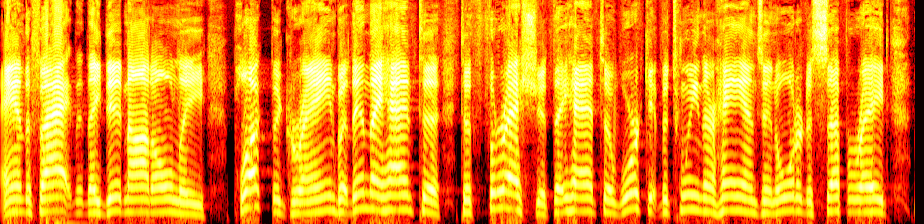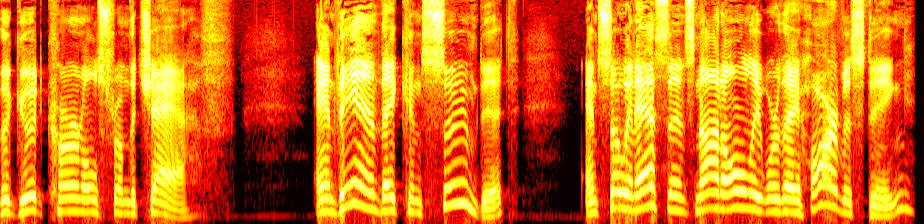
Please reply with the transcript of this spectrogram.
and the fact that they did not only pluck the grain, but then they had to, to thresh it. They had to work it between their hands in order to separate the good kernels from the chaff. And then they consumed it. And so, in essence, not only were they harvesting,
